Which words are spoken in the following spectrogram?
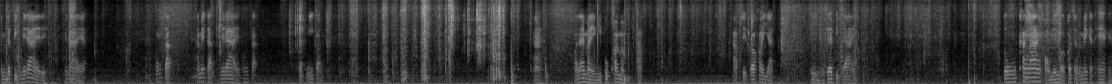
มันจะปิดไม่ได้เลย ไม่ได้อะ ต้องตัด ถ้าไม่ตัดไม่ได้ ต้องตัด ตัดนี้ก่อน อะพอได้มาอย่างนี้ปุ๊บค่อยมาพับ พับเสร็จก็ค่อยยัด นี่มันจะได้ปิดได้ ตรงข้างล่างของเมนบอร์ดก็จะไม่กระแทกไง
